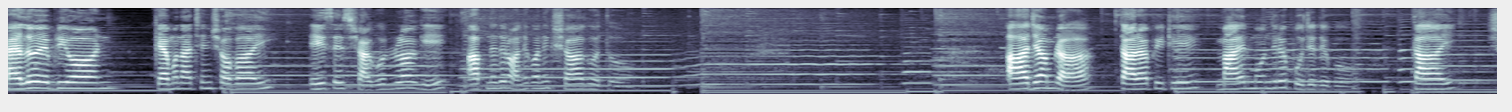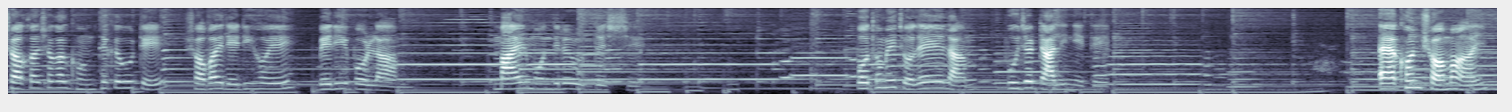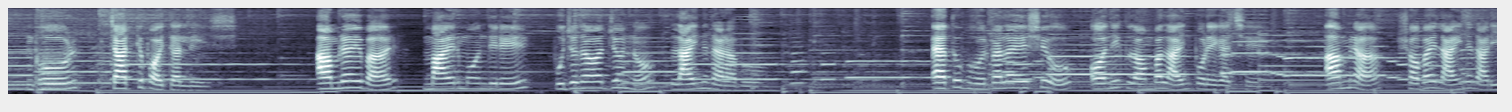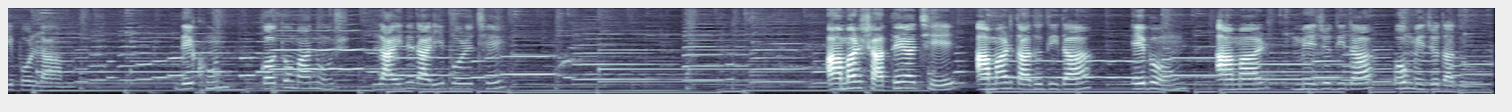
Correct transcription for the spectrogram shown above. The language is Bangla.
হ্যালো এভরিওয়ান কেমন আছেন সবাই? এস এস সাগর ব্লগে আপনাদের অনেক অনেক স্বাগত। আজ আমরা তারাপীঠে মায়ের মন্দিরে পুজো দেব। তাই সকাল সকাল ঘুম থেকে উঠে সবাই রেডি হয়ে বেরিয়ে পড়লাম মায়ের মন্দিরের উদ্দেশ্যে। প্রথমে চলে এলাম পুজোর ডালি নিতে। এখন সময় ভোর চারটে পঁয়তাল্লিশ। আমরা এবার মায়ের মন্দিরে পুজো দেওয়ার জন্য লাইনে দাঁড়াবো। এত ভোরবেলা এসেও অনেক লম্বা লাইন পড়ে গেছে। আমরা সবাই লাইনে দাঁড়িয়ে পড়লাম। দেখুন কত মানুষ লাইনে দাঁড়িয়ে পড়েছে। আমার সাথে আছে আমার দাদু দিদা এবং আমার মেজো দিদা ও মেজো দাদু।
